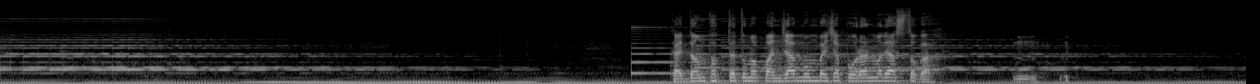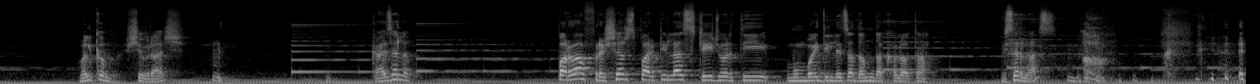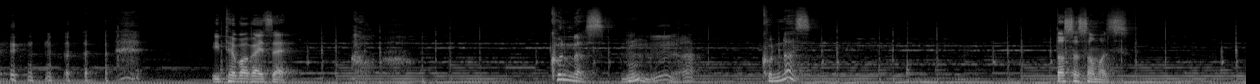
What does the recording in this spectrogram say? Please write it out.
काय दम फक्त तुम्हा पंजाब मुंबईच्या पोरांमध्ये असतो का? वेलकम शिवराज. काय झालं? परवा फ्रेशर्स पार्टीला स्टेजवरती मुंबई दिल्लीचा दम दाखवला होता. विसरलास? इथे बघायचं आहे खुन्नस खुन्नस? तसं समज.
